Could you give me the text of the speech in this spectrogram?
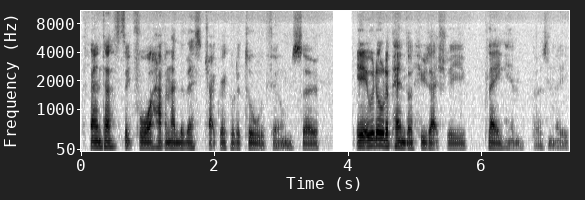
Fantastic Four haven't had the best track record at all with films, so it would all depend on who's actually playing him personally.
